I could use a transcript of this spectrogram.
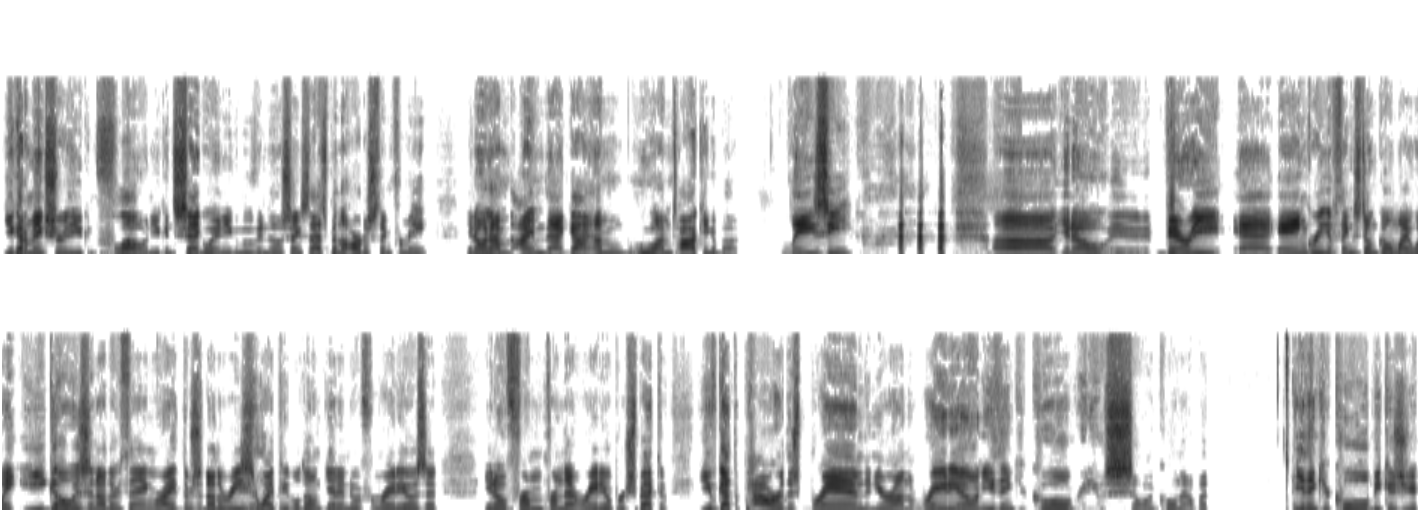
you got to make sure that you can flow and you can segue and you can move into those things. That's been the hardest thing for me. You know and i'm i'm that guy. I'm who i'm talking about. Lazy uh, you know, eh, very uh, angry if things don't go my way. Ego is another thing, right? There's another reason Yeah. why people don't get into it from radio is that, you know, from from that radio perspective, you've got the power of this brand, and you're on the radio, and you think you're cool. Radio is so uncool now, but you think you're cool because you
